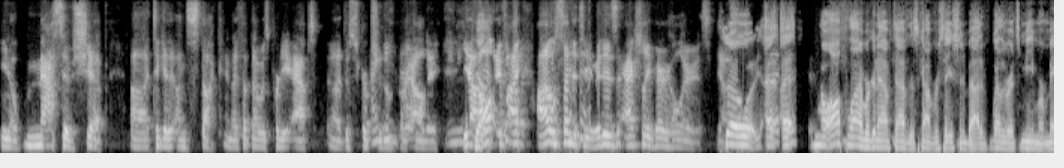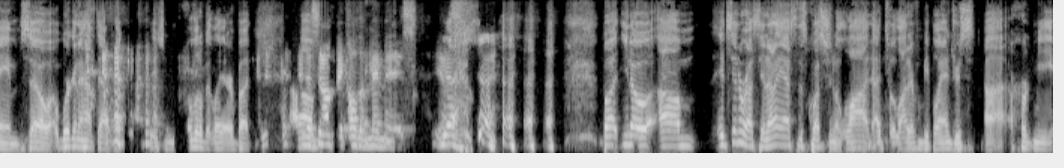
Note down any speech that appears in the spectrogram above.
you know massive ship uh, to get it unstuck. And I thought that was pretty apt uh, description of that. reality. Yeah, yeah. if I I will send it to you. It is actually very hilarious. Yeah. So I, I, you know, offline, we're going to have to have this conversation about whether it's meme or meme. So we're going to have to have that conversation a little bit later. But in, in um, the South, they call them memes. Yes. Yeah. but you know, um, it's interesting. And I ask this question a lot uh, to a lot of different people. Andrew's uh, heard me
